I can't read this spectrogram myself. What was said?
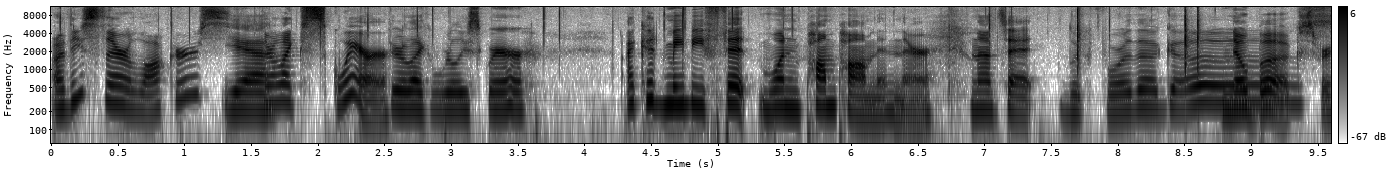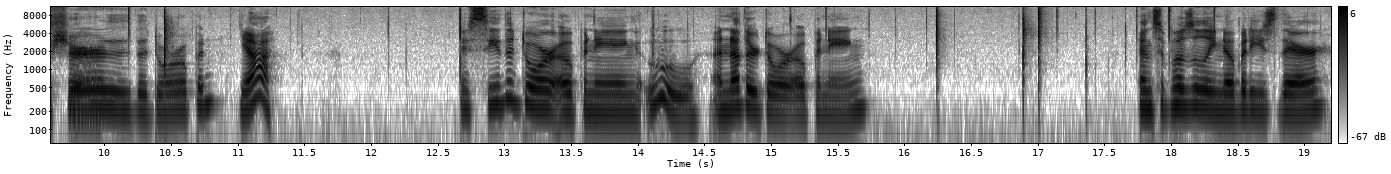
Are these their lockers? Yeah. They're like square. They're like really square. I could maybe fit one pom pom in there, and that's it. Look for the ghost. No books, for sure. There, the door open. Yeah. I see the door opening. Ooh, another door opening. And supposedly nobody's there.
